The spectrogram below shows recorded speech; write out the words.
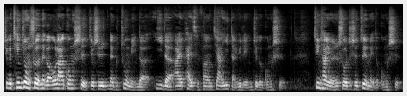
这个听众说的那个欧拉公式，就是那个著名的 e 的 i 派次方加一等于零这个公式。经常有人说这是最美的公式，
